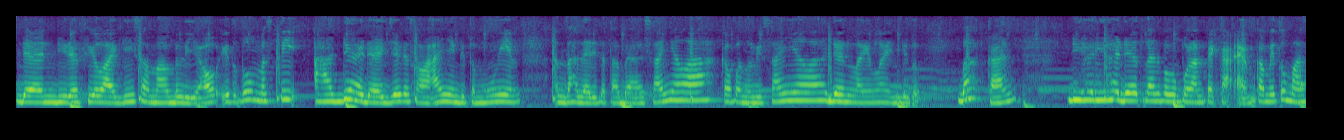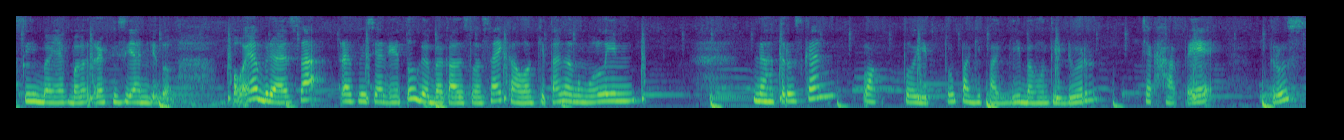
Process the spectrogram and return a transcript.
dan direview lagi sama beliau, itu tuh mesti ada-ada aja kesalahan yang ditemuin. Entah dari tata bahasanya lah, kepenulisannya lah, dan lain-lain gitu. Bahkan di hari deadline pengumpulan PKM, kami tuh masih banyak banget revisian gitu pokoknya berasa revisian itu gak bakal selesai kalau kita nggak ngumpulin nah terus kan waktu itu pagi-pagi bangun tidur cek HP terus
